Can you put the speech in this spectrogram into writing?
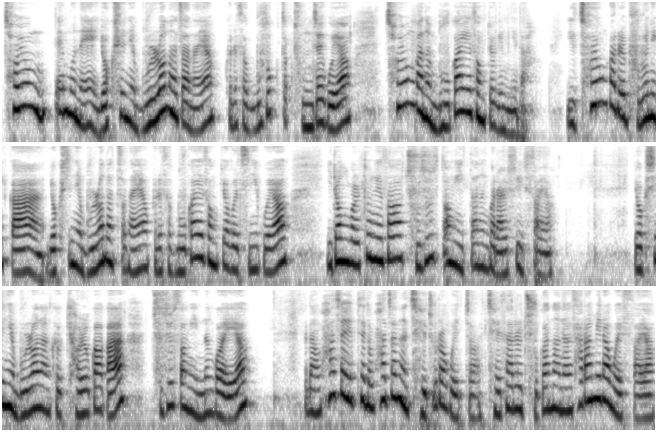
처용 때문에 역신이 물러나잖아요. 그래서 무속적 존재고요. 처용가는 무가의 성격입니다. 이 처용가를 부르니까 역신이 물러났잖아요. 그래서 무가의 성격을 지니고요. 이런 걸 통해서 주술성이 있다는 걸 알 수 있어요. 역신이 물러난 그 결과가 주술성이 있는 거예요. 그 다음 화제의 태도, 화자는 제주라고 했죠. 제사를 주관하는 사람이라고 했어요.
